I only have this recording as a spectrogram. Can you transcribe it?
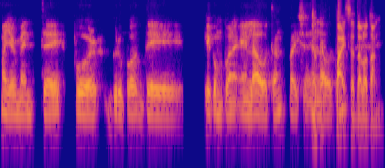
mayormente por grupos de, que componen en la OTAN, países en la OTAN. Países de la OTAN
